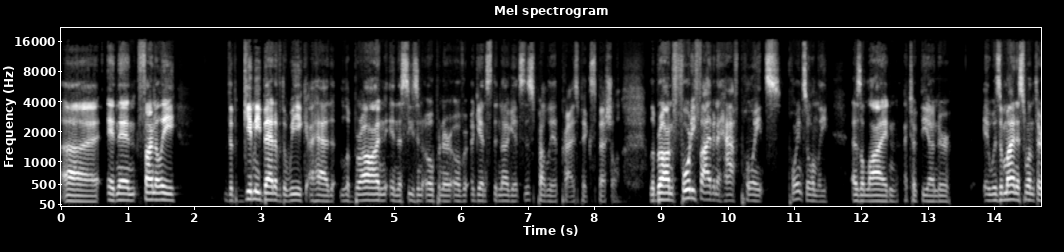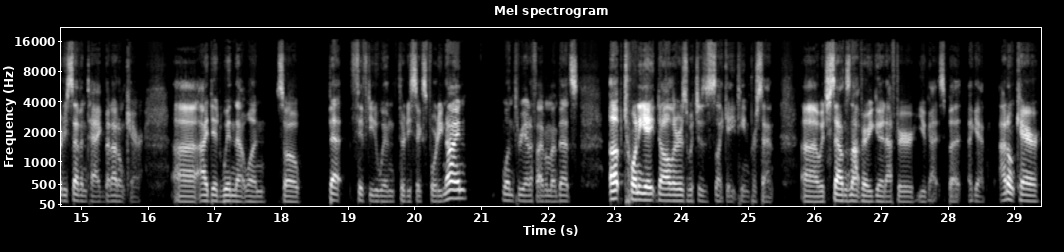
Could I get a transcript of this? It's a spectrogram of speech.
Uh, and then finally, the gimme bet of the week, I had LeBron in the season opener over against the Nuggets. This is probably a prize pick special. LeBron 45 and a half points, points only as a line. I took the under. It was a minus 137 tag, but I don't care. Uh, I did win that one. So bet 50 to win 36 49. Won three out of five of my bets. Up $28, which is like 18%, uh, which sounds not very good after you guys. But again, I don't care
